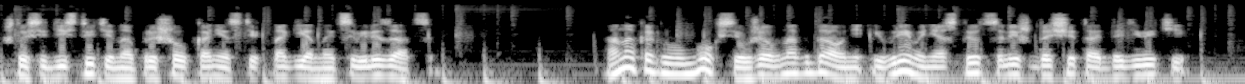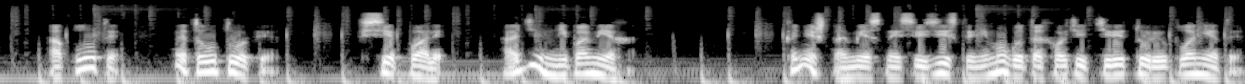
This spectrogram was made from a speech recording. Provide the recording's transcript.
Что если действительно пришел конец техногенной цивилизации? Она, как в боксе, уже в нокдауне, и времени остается лишь досчитать до девяти. А плоты — это утопия. Все пали, один не помеха. Конечно, местные связисты не могут охватить территорию планеты,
